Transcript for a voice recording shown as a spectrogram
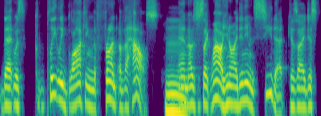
that was completely blocking the front of the house mm. and i was just like wow you know i didn't even see that because i just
